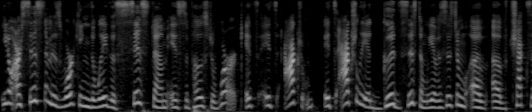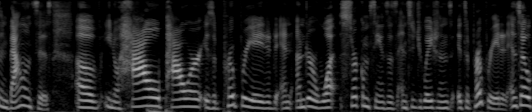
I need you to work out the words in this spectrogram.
You know, our system is working the way the system is supposed to work. It's it's actually it's actually a good system. We have a system of of checks and balances of you know how power is appropriated and under what circumstances and situations it's appropriated. And so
